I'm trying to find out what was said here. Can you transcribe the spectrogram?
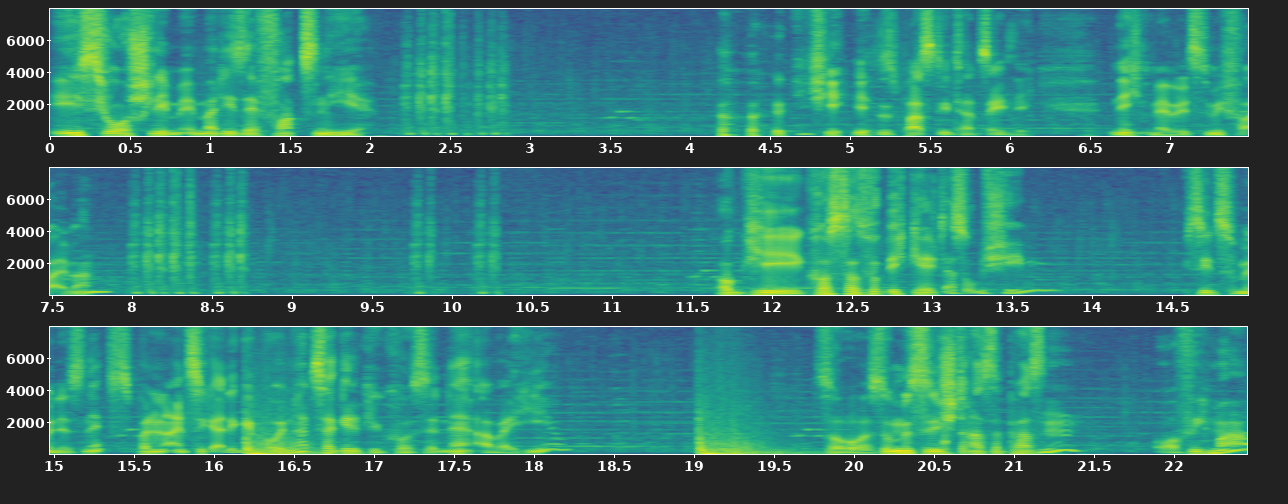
Ist ja schlimm. Immer diese Faxen hier. Jesus, passt die tatsächlich nicht mehr. Willst du mich veralbern? Okay, kostet das wirklich Geld, das Umschieben? Ich sehe zumindest nichts. Bei den einzigartigen Gebäuden hat es ja Geld gekostet, ne? Aber hier? So, so müsste die Straße passen. Hoffe ich mal.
